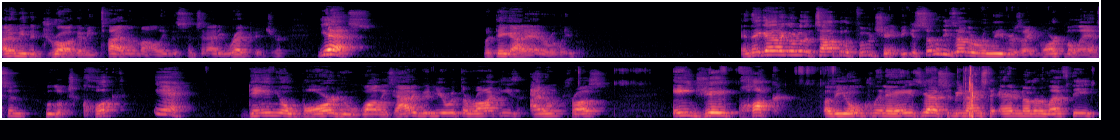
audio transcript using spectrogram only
I don't mean the drug, I mean Tyler Mahle, the Cincinnati Red pitcher. Yes. But they got to add a reliever. And they got to go to the top of the food chain because some of these other relievers, like Mark Melancon, who looks cooked, yeah. Daniel Bard, who, while he's had a good year with the Rockies, I don't trust. AJ Puk of the Oakland A's, yes, it'd be nice to add another lefty.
